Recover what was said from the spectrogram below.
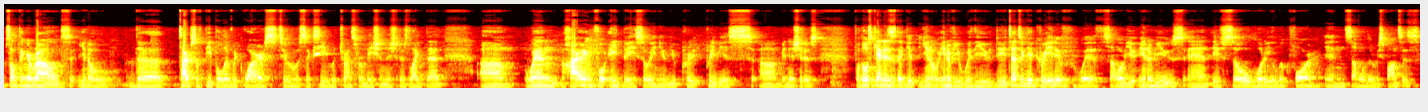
something around you know the types of people it requires to succeed with transformation initiatives like that. Um, when hiring for 8base or any of your pre- previous um, initiatives, for those candidates that get you know interview with you, do you tend to get creative with some of your interviews? And if so, what do you look for in some of the responses?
